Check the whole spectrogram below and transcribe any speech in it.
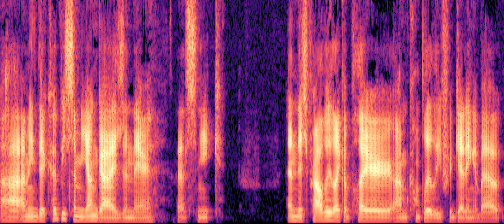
Uh, I mean, there could be some young guys in there that sneak, and there's probably like a player I'm completely forgetting about.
